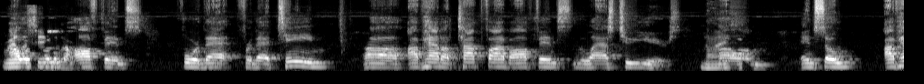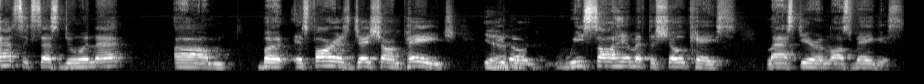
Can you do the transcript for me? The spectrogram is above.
Really i was running the offense for that for that team. Uh, I've had a top five offense in the last two years. Nice. Um, and so I've had success doing that. Um, but as far as Jaysean Paige, yeah. you know, we saw him at the showcase last year in Las Vegas.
